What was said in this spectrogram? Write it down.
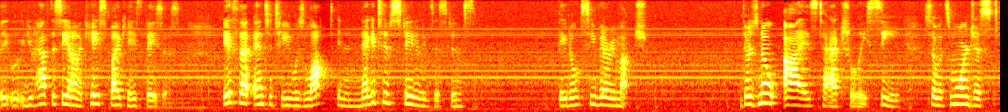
it, you'd have to see it on a case by case basis. If that entity was locked in a negative state of existence, they don't see very much. There's no eyes to actually see, so it's more just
